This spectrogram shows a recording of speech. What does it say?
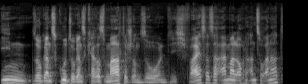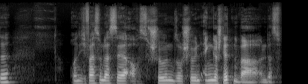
ihn so ganz gut, so ganz charismatisch und so. Und ich weiß, dass er einmal auch einen Anzug anhatte. Und ich weiß nur, dass er auch schön, so schön eng geschnitten war. Und das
